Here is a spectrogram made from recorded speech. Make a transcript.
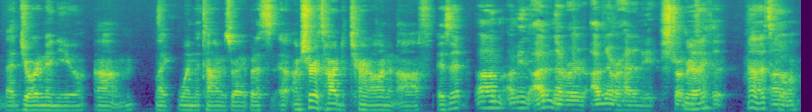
that Jordan in you. Um, like when the time is right. But it's I'm sure it's hard to turn on and off. Is it? Um, I mean, I've never, I've never had any struggles Really? with it. Oh, that's cool. Um,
